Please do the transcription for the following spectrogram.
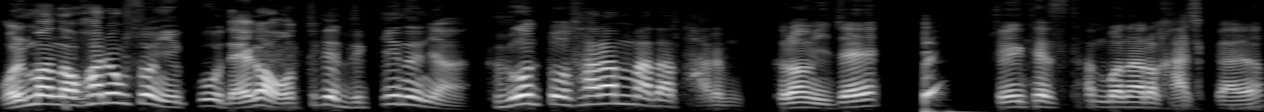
얼마나 활용성 있고 내가 어떻게 느끼느냐 그건 또 사람마다 다릅니다. 그럼 이제 주행 테스트 한번 하러 가실까요?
